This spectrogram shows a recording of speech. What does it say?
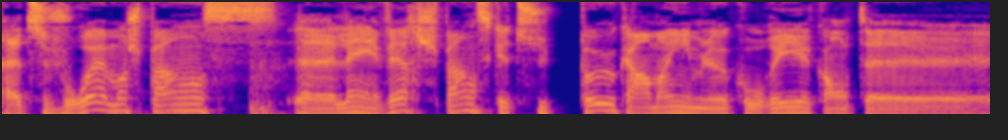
Euh, tu vois, moi je pense euh, l'inverse. Je pense que tu peux quand même là, courir contre euh,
